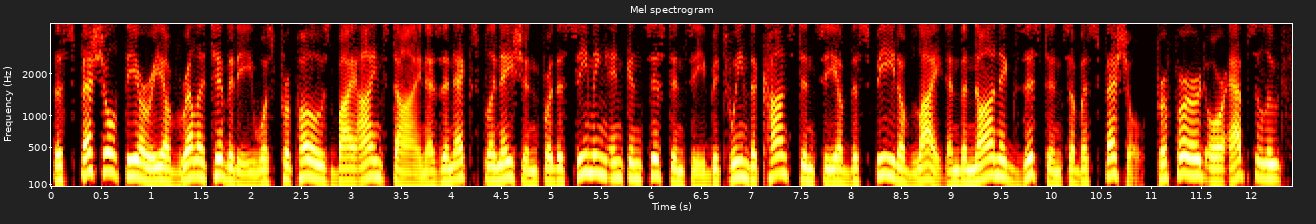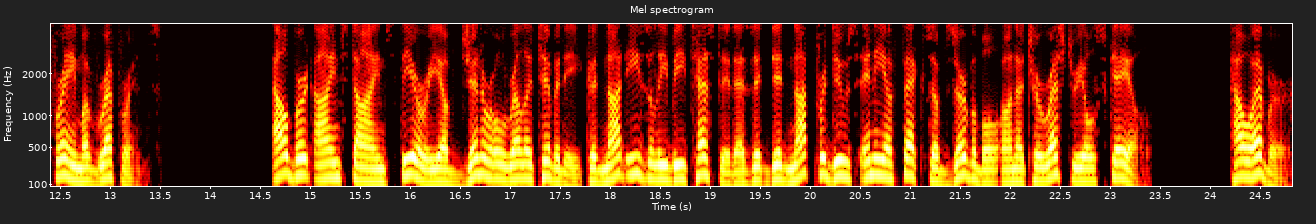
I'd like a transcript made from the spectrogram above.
The special theory of relativity was proposed by Einstein as an explanation for the seeming inconsistency between the constancy of the speed of light and the non-existence of a special, preferred or absolute frame of reference. Albert Einstein's theory of general relativity could not easily be tested as it did not produce any effects observable on a terrestrial scale. However,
